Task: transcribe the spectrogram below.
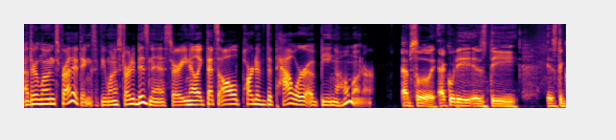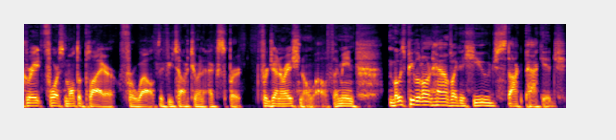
other loans for other things if you want to start a business or, you know, like that's all part of the power of being a homeowner owner. Absolutely. Equity is the is the great force multiplier for wealth if you talk to an expert for generational wealth. I mean, most people don't have like a huge stock package,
